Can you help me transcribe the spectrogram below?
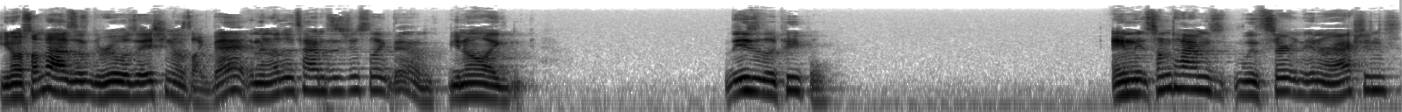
You know, sometimes the realization is like that, and then other times it's just like, damn, you know, like these are the people. And it, sometimes with certain interactions,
